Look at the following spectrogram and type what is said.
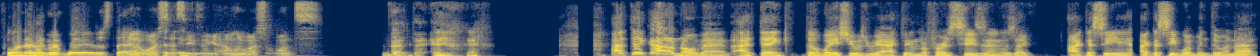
From what I I- remember, it was that. I that. gotta watch I that think. season again. I only watched it once. Yeah. I, thi- I think I don't know, man. I think the way she was reacting in the first season is like I could see I could see women doing that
